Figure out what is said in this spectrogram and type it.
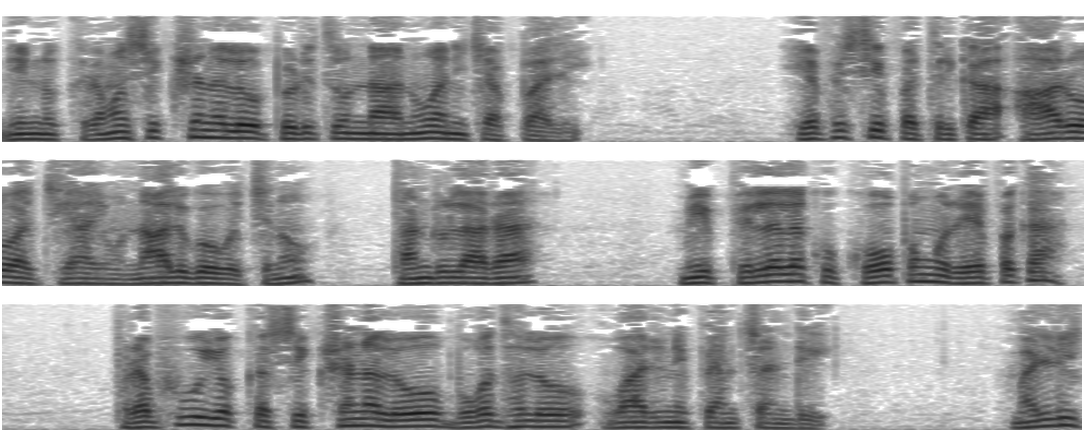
నిన్ను క్రమశిక్షణలో పెడుతున్నాను అని చెప్పాలి. ఎఫ్సి పత్రిక ఆరో అధ్యాయం నాలుగో వచనం. తండ్రులారా మీ పిల్లలకు కోపము రేపక ప్రభువు యొక్క శిక్షణలో బోధలో వారిని పెంచండి. మళ్ళీ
